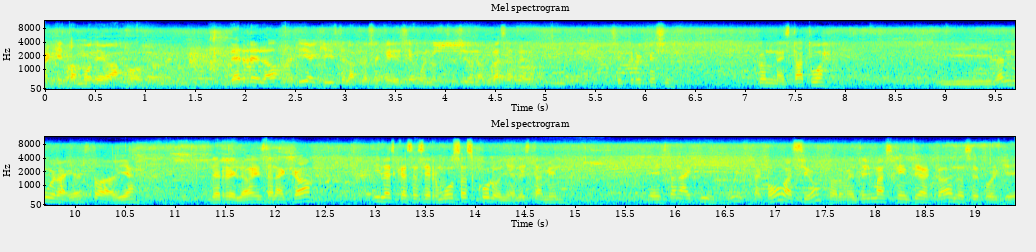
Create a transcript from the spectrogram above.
Aquí estamos debajo del reloj y aquí está la plaza que decía, bueno, no sé si es una plaza, pero sí creo que sí, con una estatua y las murallas todavía del reloj están acá y las casas hermosas coloniales también están aquí. Uy, está como vacío, normalmente hay más gente acá, no sé por qué,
